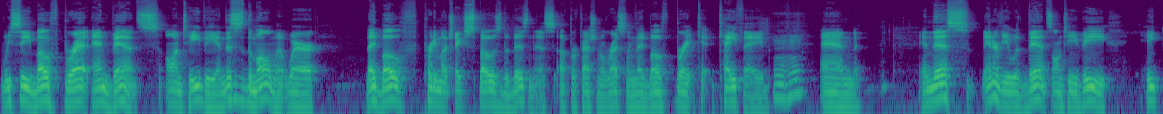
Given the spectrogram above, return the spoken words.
we see both Bret and Vince on TV, and this is the moment where they both pretty much expose the business of professional wrestling. They both break k- kayfabe, mm-hmm. and in this interview with Vince on TV, he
